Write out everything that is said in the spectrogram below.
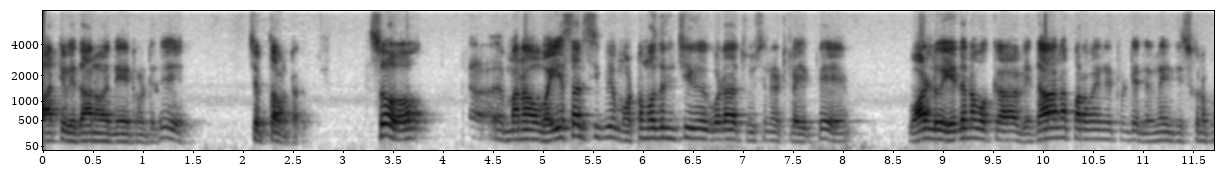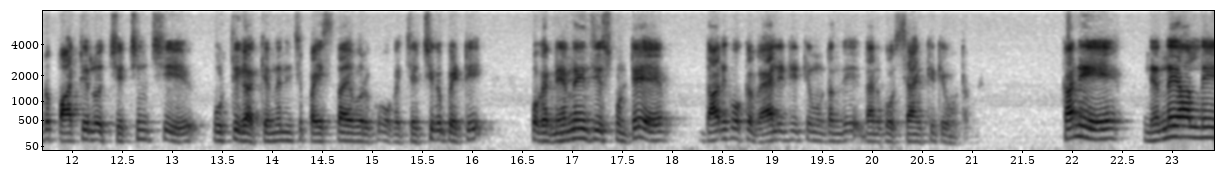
పార్టీ విధానం అనేటువంటిది చెప్తా ఉంటారు. సో మన వైఎస్ఆర్సీపీ మొట్టమొదటి నుంచి కూడా చూసినట్లయితే వాళ్ళు ఏదైనా ఒక విధానపరమైనటువంటి నిర్ణయం తీసుకున్నప్పుడు పార్టీలో చర్చించి పూర్తిగా కింద నుంచి పై స్థాయి వరకు ఒక చర్చకు పెట్టి ఒక నిర్ణయం తీసుకుంటే దానికి ఒక వ్యాలిడిటీ ఉంటుంది దానికి ఒక శాంక్టిటీ ఉంటుంది. కానీ నిర్ణయాల్ని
